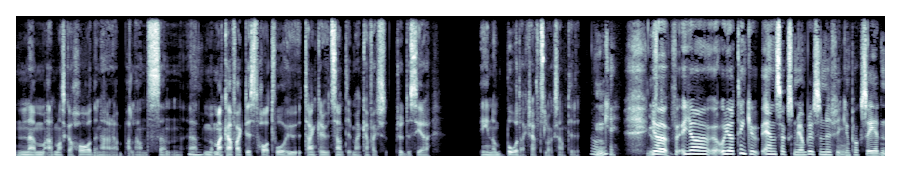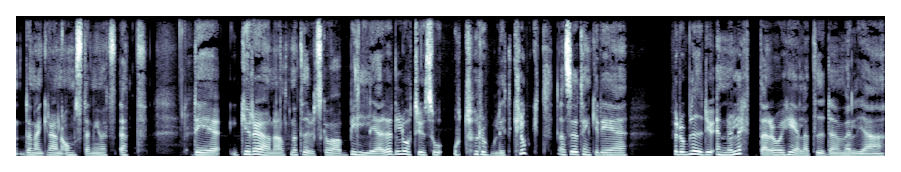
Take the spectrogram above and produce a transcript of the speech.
när, m- att man ska ha den här balansen. Att man kan faktiskt ha två hu- tankar ut samtidigt, man kan faktiskt producera inom båda kraftslag samtidigt. Okej. Just Jag, för- jag, och jag tänker en sak som jag blev så nyfiken Mm. på också är den- här gröna omställningen. Att, att det gröna alternativet ska vara billigare. Det låter ju så otroligt klokt. Alltså jag tänker det, Mm. För då blir det ju ännu lättare att hela tiden välja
